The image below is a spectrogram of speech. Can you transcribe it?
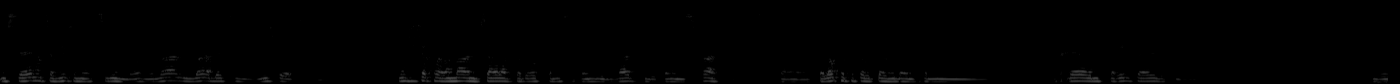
מסיים מצבים שמייצרים לו, ולא לא היה בעצם מי שייצר לו. כמו ששחר אמר, נמסר עליו כדור רק 15 פעמים בלבד, כאילו כל המשחק, אז אתה, אתה לא יכול לצפות יותר מדי מח- מ... אחרי מספרים כאלה, כאילו. אה.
